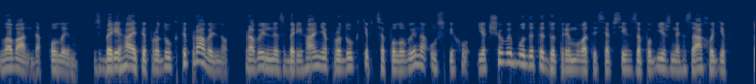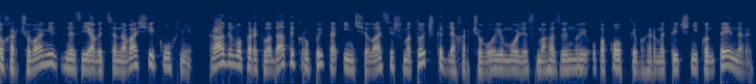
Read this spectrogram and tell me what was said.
лаванда, полин. Зберігайте продукти правильно. Правильне зберігання продуктів це половина успіху. Якщо ви будете дотримуватися всіх запобіжних заходів, то харчова міль не з'явиться на вашій кухні. Радимо перекладати крупи та інші ласі шматочки для харчової молі з магазинної упаковки в герметичні контейнери.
